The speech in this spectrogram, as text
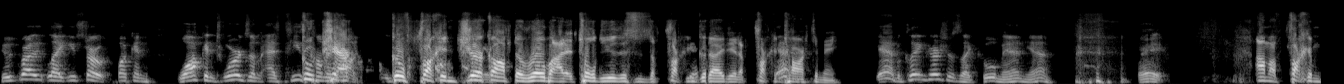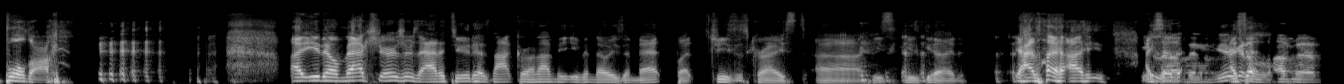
He was probably like you start fucking walking towards him as he's Go coming check. out. Go fucking jerk off the robot. It told you this is a fucking good idea to fucking Yeah. talk to me. Yeah, but Clayton Kershaw's like, cool, man. Yeah, great. I'm a fucking bulldog. I, you know, Max Scherzer's attitude has not grown on me, even though he's a Met. But Jesus Christ, uh, he's he's good. Yeah, I, I, I said love him. You're I gonna said- love him.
